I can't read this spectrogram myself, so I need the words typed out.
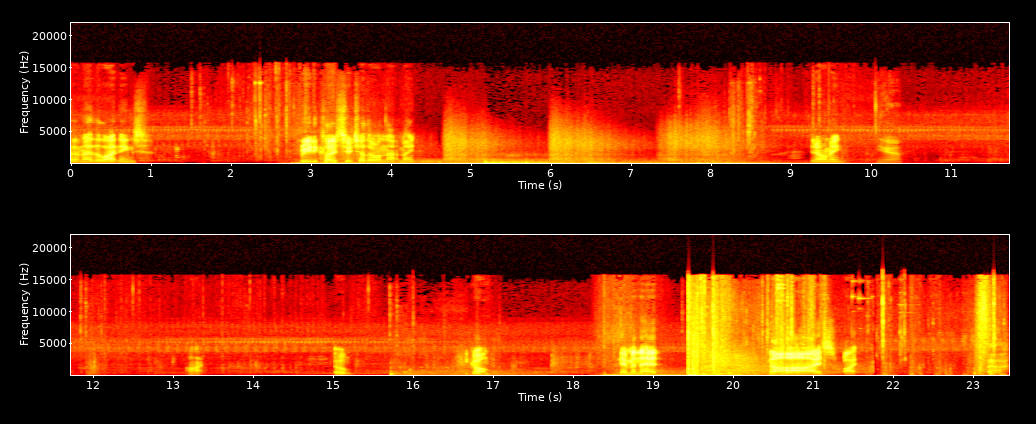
I don't know, the lightning's really close to each other on that, mate. You know what I mean? Yeah. Alright. Oh. You got him. Get him in the head. Nice! Right.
